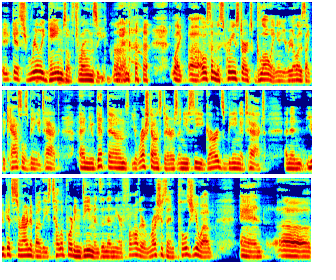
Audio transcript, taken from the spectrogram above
it gets really Games of Thronesy when like uh, all of a sudden the screen starts glowing and you realize like the castle's being attacked, and you get down, you rush downstairs and you see guards being attacked, and then you get surrounded by these teleporting demons, and then your father rushes in, pulls you out, and uh,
